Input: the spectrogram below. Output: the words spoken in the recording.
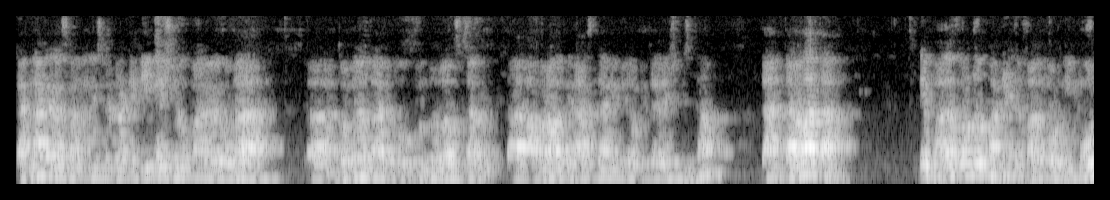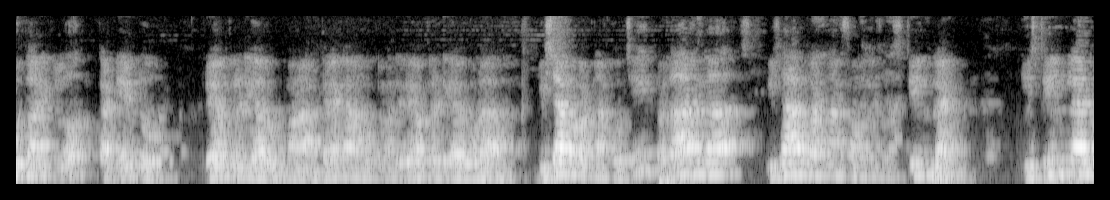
కర్ణాటకకు సంబంధించినటువంటి డికే శివకుమార్ గారు కూడా తొమ్మిదవ తారీఖు గుంటూరులో వస్తారు. అమరావతి రాజధాని మీద ఒక డిక్లరేషన్ ఇస్తాం. దాని తర్వాత అంటే పదకొండు పన్నెండు పదమూడు ఈ మూడు తారీఖుల్లో ఒక డేట్ రేవంత్ రెడ్డి గారు మన తెలంగాణ ముఖ్యమంత్రి రేవంత్ రెడ్డి గారు కూడా విశాఖపట్నానికి వచ్చి ప్రధానంగా విశాఖపట్నానికి సంబంధించిన స్టీల్ ప్లాంట్. ఈ స్టీల్ ప్లాంట్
